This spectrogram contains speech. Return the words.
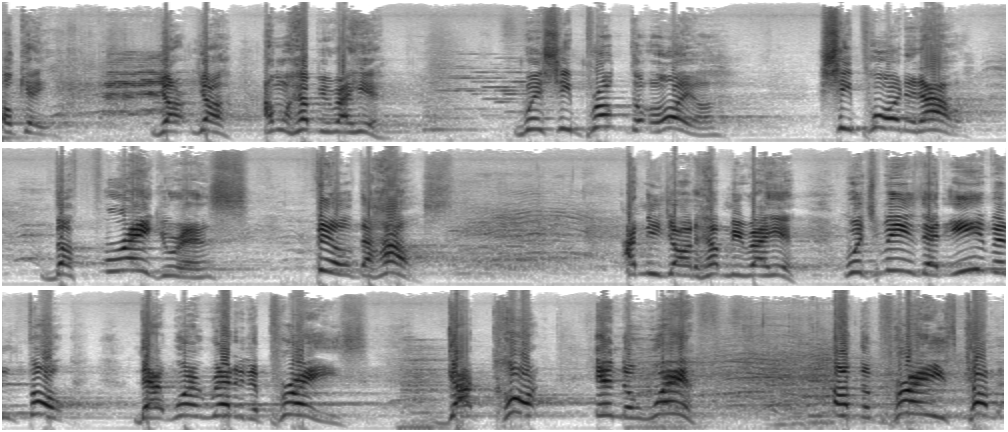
Okay, y'all, y'all, I'm gonna help you right here. When she broke the oil, she poured it out. The fragrance filled the house. I need y'all to help me right here. Which means that even folk that weren't ready to praise got caught in the whiff of the praise coming.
